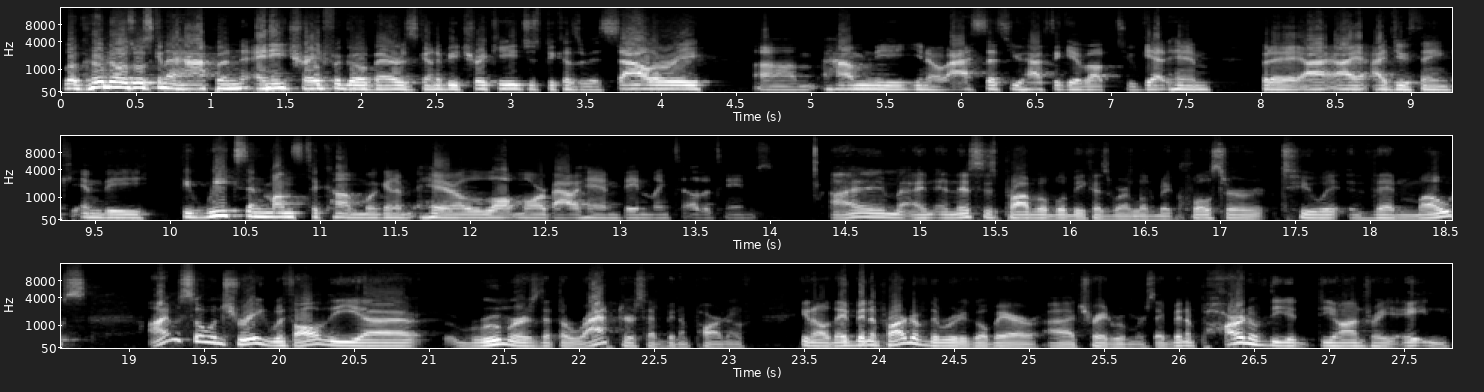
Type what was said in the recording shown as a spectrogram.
look, who knows what's going to happen? Any trade for Gobert is going to be tricky just because of his salary, um, how many you know assets you have to give up to get him. But I, I, I do think in the the weeks and months to come, we're going to hear a lot more about him being linked to other teams. I'm, and, and this is probably because we're a little bit closer to it than most. I'm so intrigued with all the uh, rumors that the Raptors have been a part of. You know, they've been a part of the Rudy Gobert uh, trade rumors. They've been a part of the DeAndre Ayton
